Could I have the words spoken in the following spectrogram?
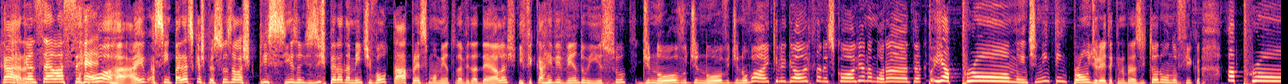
Cara, aí cancela a série. Porra, aí assim, parece que as pessoas elas precisam desesperadamente voltar para esse momento da vida delas e ficar revivendo isso de novo, de novo, de novo. Ai, que legal, ele tá na escola, e a namorada. E a prom, a gente nem tem prom direito aqui no Brasil, todo mundo fica, a prom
